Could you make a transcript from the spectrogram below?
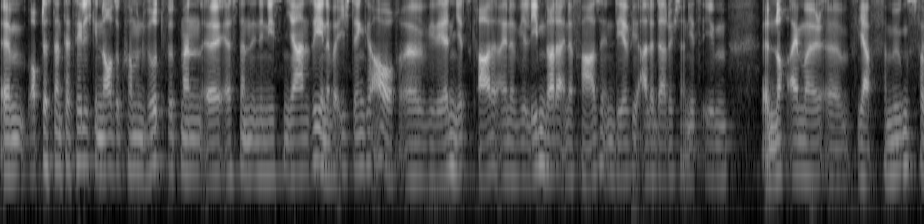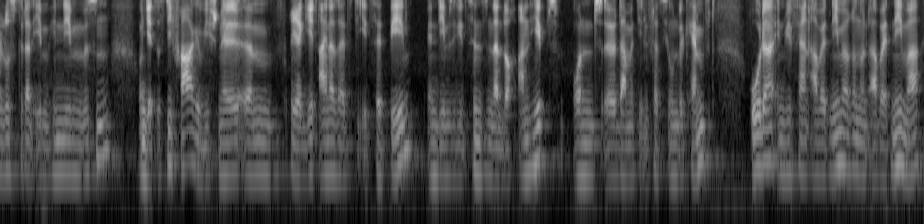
Ähm, ob das dann tatsächlich genauso kommen wird, wird man äh, erst dann in den nächsten Jahren sehen. Aber ich denke auch, äh, wir werden jetzt gerade eine, wir leben gerade eine Phase, in der wir alle dadurch dann jetzt eben äh, noch einmal äh, ja, Vermögensverluste dann eben hinnehmen müssen. Und jetzt ist die Frage, wie schnell ähm, reagiert einerseits die EZB, indem sie die Zinsen dann doch anhebt und äh, damit die Inflation bekämpft, oder inwiefern Arbeitnehmerinnen und Arbeitnehmer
